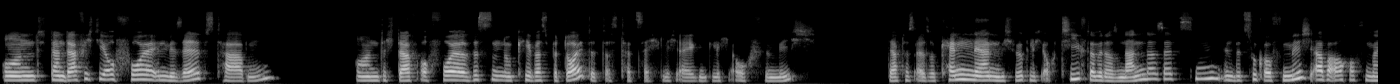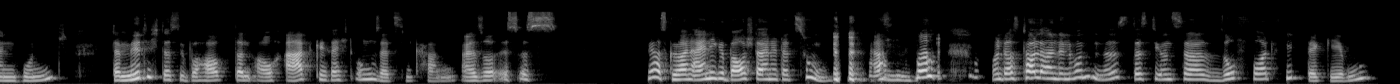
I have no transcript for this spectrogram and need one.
Und dann darf ich die auch vorher in mir selbst haben. Und ich darf auch vorher wissen, okay, was bedeutet das tatsächlich eigentlich auch für mich? Darf das also kennenlernen, mich wirklich auch tief damit auseinandersetzen, in Bezug auf mich, aber auch auf meinen Hund, damit ich das überhaupt dann auch artgerecht umsetzen kann. Also es ist, ja, es gehören einige Bausteine dazu. ja. Und das Tolle an den Hunden ist, dass die uns da sofort Feedback geben.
